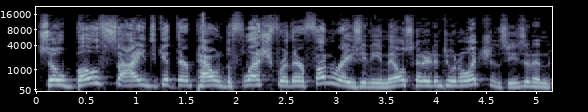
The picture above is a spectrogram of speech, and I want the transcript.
So both sides get their pound of flesh for their fundraising emails headed into an election season, and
